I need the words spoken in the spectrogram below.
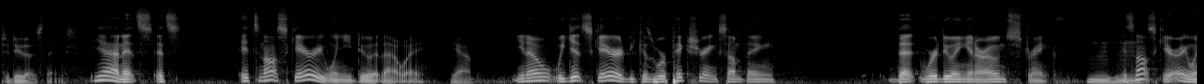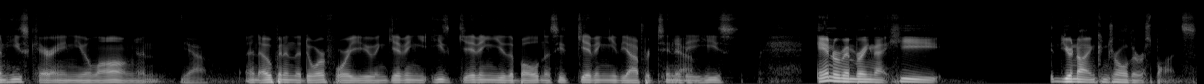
to do those things. Yeah, and it's it's it's not scary when you do it that way. Yeah. You know, we get scared because we're picturing something that we're doing in our own strength. Mm-hmm. It's not scary when he's carrying you along and Yeah. and opening the door for you and giving you, he's giving you the boldness, he's giving you the opportunity. Yeah. He's And remembering that he you're not in control of the response,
